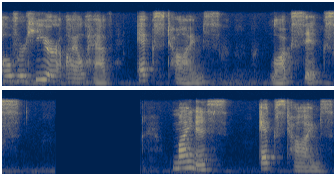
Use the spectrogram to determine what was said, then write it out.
Over here, I'll have x times log 6 minus x times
